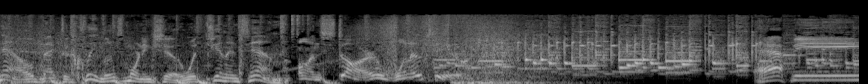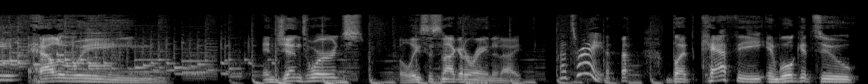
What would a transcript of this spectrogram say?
Now back to Cleveland's Morning Show with Jen and Tim on Star 102. Happy Halloween. In Jen's words, at least it's not going to rain tonight. That's right. But Kathy, and we'll get to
